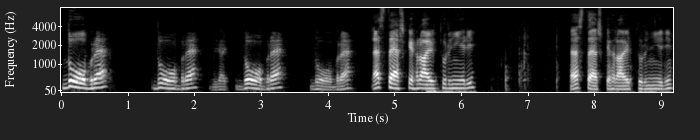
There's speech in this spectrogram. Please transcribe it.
Добре. Добре. Блять, добре. Добре. СТшки грають в турнірі. СТшки грають в турнірі.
